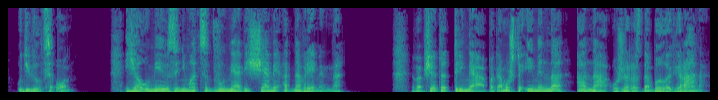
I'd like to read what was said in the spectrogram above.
— удивился он. «Я умею заниматься двумя вещами одновременно». Вообще-то тремя, потому что именно она уже раздобыла Верана,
